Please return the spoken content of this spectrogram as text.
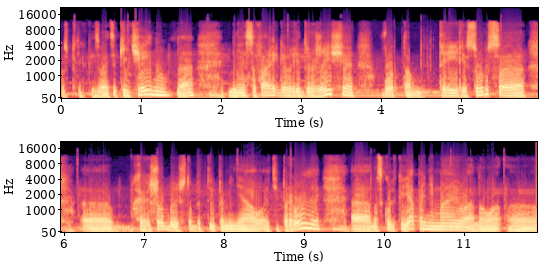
господи, как называется, кейчейну, да, мне Safari говорит, дружище, вот там три ресурса, э, хорошо бы, чтобы ты поменял эти пароли. Э, насколько я понимаю, оно э,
